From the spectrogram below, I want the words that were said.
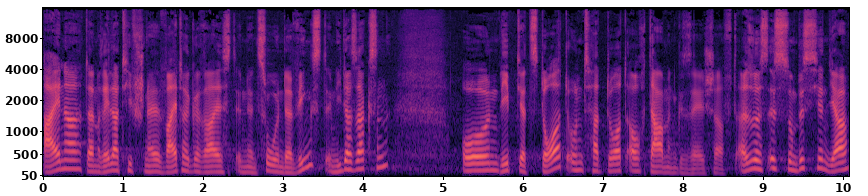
einer dann relativ schnell weitergereist in den Zoo in der Wingst in Niedersachsen und lebt jetzt dort und hat dort auch Damengesellschaft. Also es ist so ein bisschen, ja,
